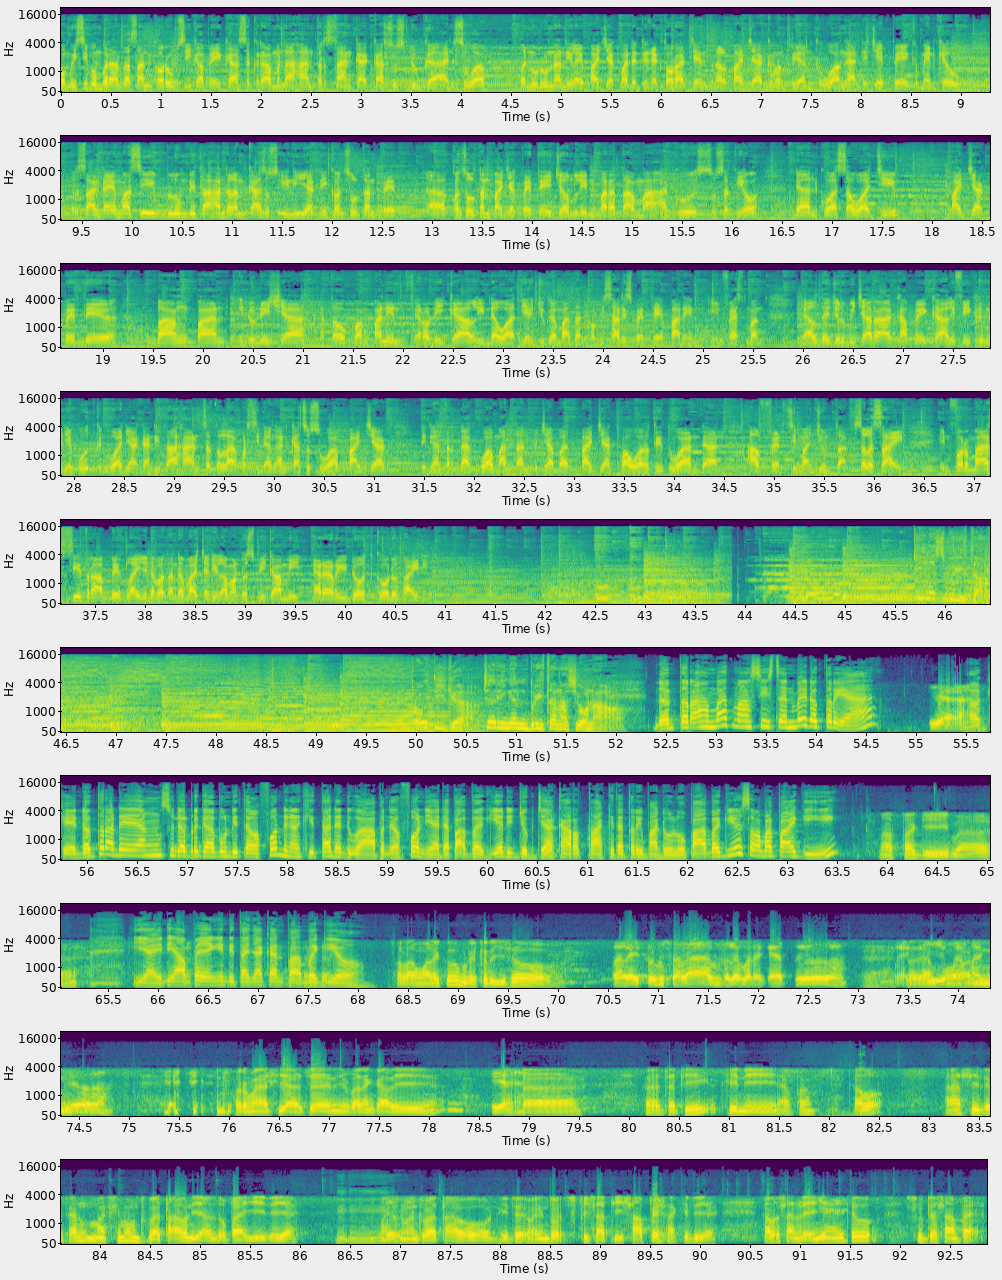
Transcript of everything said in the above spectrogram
Komisi Pemberantasan Korupsi KPK segera menahan tersangka kasus dugaan suap penurunan nilai pajak pada Direktorat Jenderal Pajak Kementerian Keuangan DJP Kemenkeu. Tersangka yang masih belum ditahan dalam kasus ini yakni konsultan P, uh, konsultan pajak PT John Lin Baratama Agus Susetio dan kuasa wajib pajak PT Bank Pan Indonesia atau Bank Panin, Veronica Lindawati yang juga mantan komisaris PT Panin Investment. PLT juru bicara KPK Ali Fikri menyebut keduanya akan ditahan setelah persidangan kasus suap pajak dengan terdakwa mantan pejabat pajak Pawal Tituan dan Alfred Simanjuntak selesai. Informasi terupdate lainnya dapat Anda baca di laman resmi kami rri.co.id. Berita 3, Jaringan Berita Nasional. Dokter Ahmad masih standby dokter ya? Ya. Oke, dokter ada yang sudah bergabung di telepon dengan kita ada dua penelpon ya. Ada Pak Bagio di Yogyakarta. Kita terima dulu. Pak Bagio, selamat pagi. Selamat pagi, Mbak. Iya, ini apa yang ingin ditanyakan Pak Bagio? Assalamualaikum, Dokter Jiso. Waalaikumsalam warahmatullahi wabarakatuh. Ya, pagi, saya mohon Pak Bagio. informasi aja ini barangkali ya. kita Uh, jadi gini apa kalau ASI itu kan maksimum dua tahun ya untuk bayi itu ya. Mm-hmm. Maksimum dua tahun itu untuk bisa disapih lah gitu ya. Kalau seandainya yeah. itu sudah sampai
